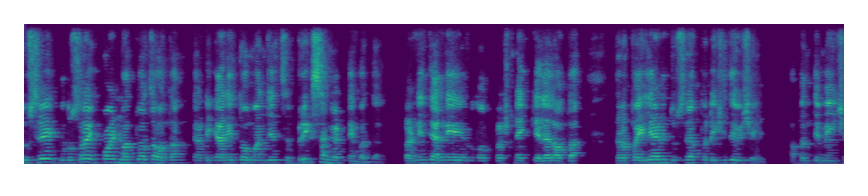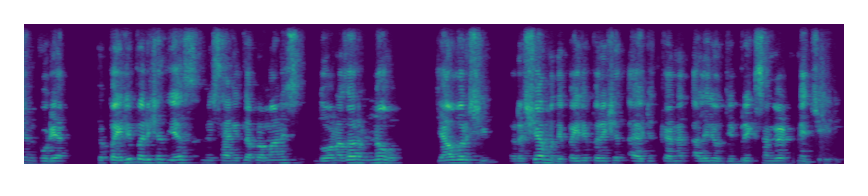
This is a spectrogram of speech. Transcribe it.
दुसरे दुसरा एक पॉईंट महत्त्वाचा होता. त्या ठिकाणी तो म्हणजेच ब्रिक्स संघटनेबद्दल. प्रणित यांनी प्रश्न एक केलेला होता. तर पहिल्या आणि दुसऱ्या परिषदेविषयी आपण ते मेन्शन करूया. तर पहिली परिषद यस मी सांगितल्याप्रमाणे दोन हजार नऊ या वर्षी रशियामध्ये पहिली परिषद आयोजित करण्यात आलेली होती ब्रिक्स संघटनेची.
